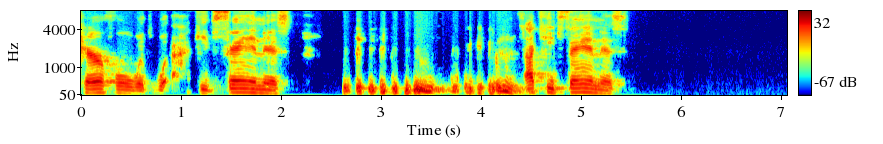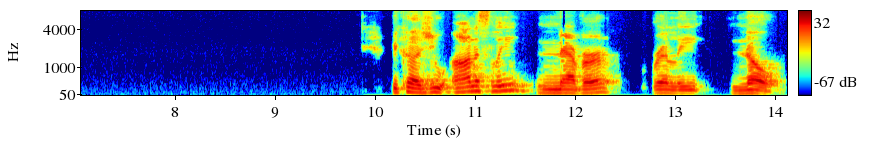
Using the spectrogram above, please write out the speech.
careful with what I keep saying this. I keep saying this because you honestly never really know.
